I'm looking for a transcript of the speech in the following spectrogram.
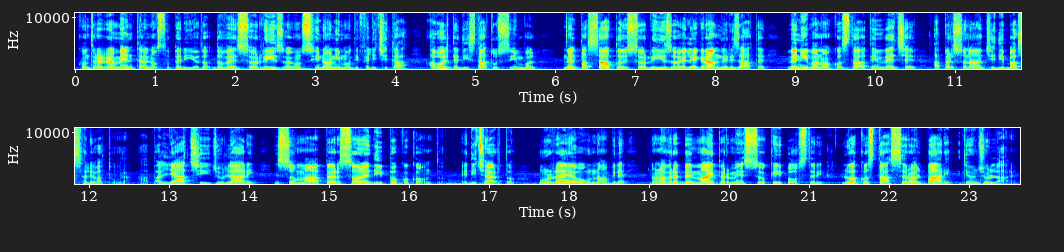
Contrariamente al nostro periodo, dove il sorriso è un sinonimo di felicità, a volte di status symbol, nel passato il sorriso e le grandi risate venivano accostate invece a personaggi di bassa levatura, a pagliacci, giullari, insomma a persone di poco conto. E di certo un re o un nobile non avrebbe mai permesso che i posteri lo accostassero al pari di un giullare.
